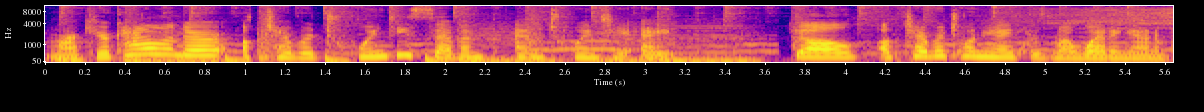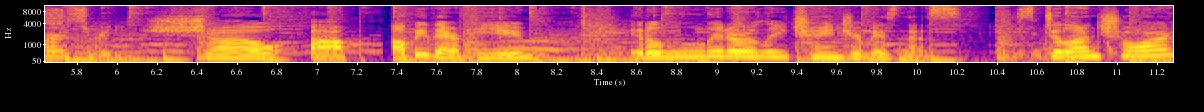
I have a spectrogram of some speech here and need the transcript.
Mark your calendar October 27th and 28th. Y'all, October 28th is my wedding anniversary. Show up. I'll be there for you. It'll literally change your business. Still unsure?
